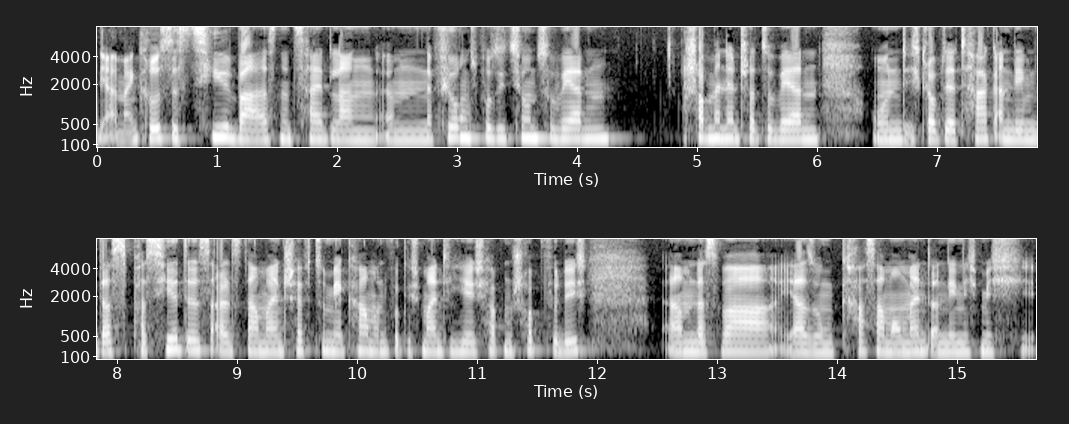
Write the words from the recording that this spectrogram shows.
ja, mein größtes Ziel war es, eine Zeit lang ähm, eine Führungsposition zu werden. Shopmanager zu werden. Und ich glaube, der Tag, an dem das passiert ist, als da mein Chef zu mir kam und wirklich meinte, hier, ich habe einen Shop für dich, ähm, das war ja so ein krasser Moment, an den ich mich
